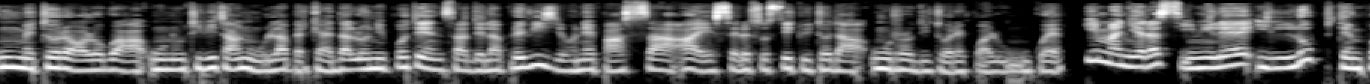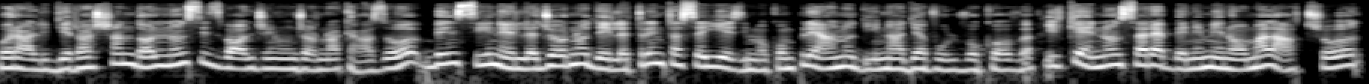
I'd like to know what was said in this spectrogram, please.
un meteorologo ha un'utilità nulla perché dall'onnipotenza della previsione passa a essere sostituito da un roditore qualunque. In maniera simile, il loop temporale di Russian Doll non si svolge in un giorno a caso, bensì nel giorno del 36esimo compleanno di Nadia Vulvokov, il che non sarebbe nemmeno malaccio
